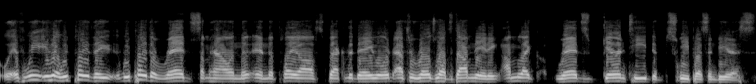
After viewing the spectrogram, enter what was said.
if we, you know, we play the, we play the Reds somehow in the in the playoffs back in the day, or after Roosevelt's dominating, I'm like Reds guaranteed to sweep us and beat us.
